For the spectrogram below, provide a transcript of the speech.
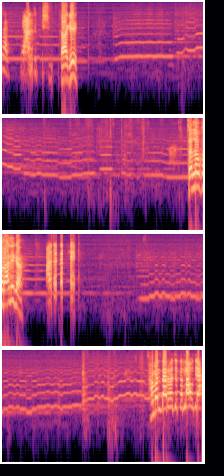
चल मी आणते पिशवी. हा घे. चल लवकर आली का? आता हा मग दरवाजा तर लावू द्या.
